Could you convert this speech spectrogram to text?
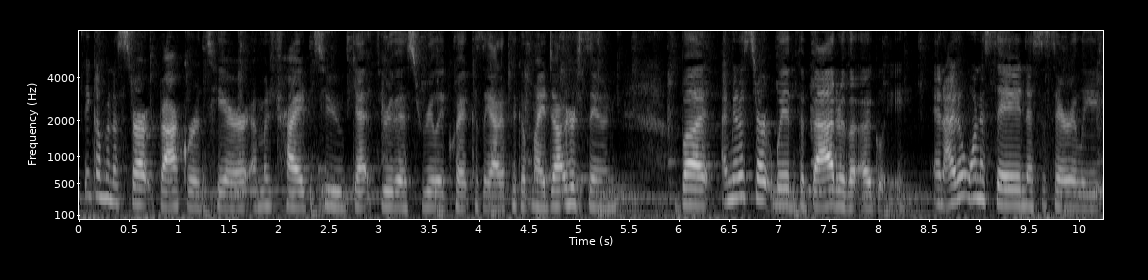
I think I'm going to start backwards here. I'm going to try to get through this really quick because I got to pick up my daughter soon. But I'm going to start with the bad or the ugly. And I don't want to say necessarily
